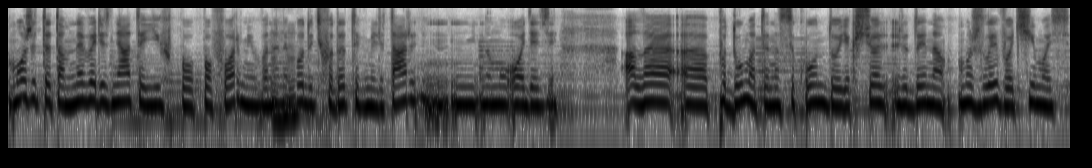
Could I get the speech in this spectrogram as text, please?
можете там не вирізняти їх по, по формі, вони не будуть ходити в мілітарному одязі. Але е, подумати на секунду, якщо людина можливо чимось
